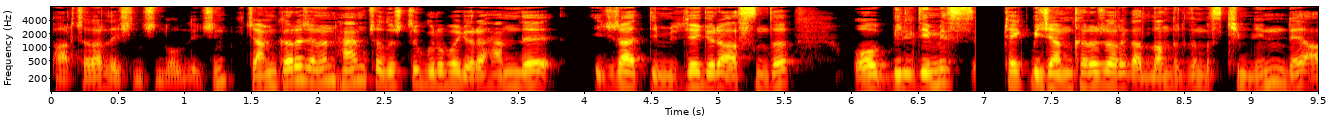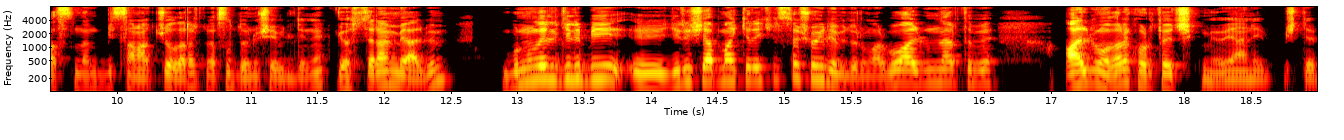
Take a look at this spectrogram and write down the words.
parçalar da işin içinde olduğu için Cem Karaca'nın hem çalıştığı gruba göre hem de icra ettiği müziğe göre aslında o bildiğimiz tek bir Cem Karaca olarak adlandırdığımız kimliğinin de aslında bir sanatçı olarak nasıl dönüşebildiğini gösteren bir albüm. Bununla ilgili bir e, giriş yapmak gerekirse şöyle bir durum var. Bu albümler tabii albüm olarak ortaya çıkmıyor. Yani işte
